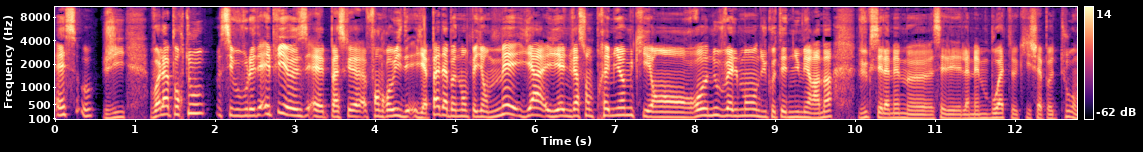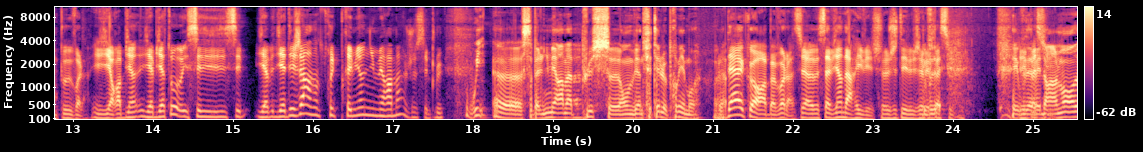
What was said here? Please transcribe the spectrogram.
SOJ. Voilà pour tout, si vous voulez. Et puis, euh, eh, parce que Fandroid, il n'y a pas d'abonnement payant, mais il y a, y a une version premium qui est en renouvellement du côté de Numérama, vu que c'est la même, c'est la même boîte qui chapeaute tout. On peut, voilà. Il y aura bien, il y a bientôt, il y a, y a déjà un truc premium Numérama, je sais plus. Oui, ça s'appelle Numérama Plus. on vient de fêter le premier mois. D'accord, ah bah voilà, ça, vient d'arriver. J'étais, j'avais pas su. Et vous avez normalement,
